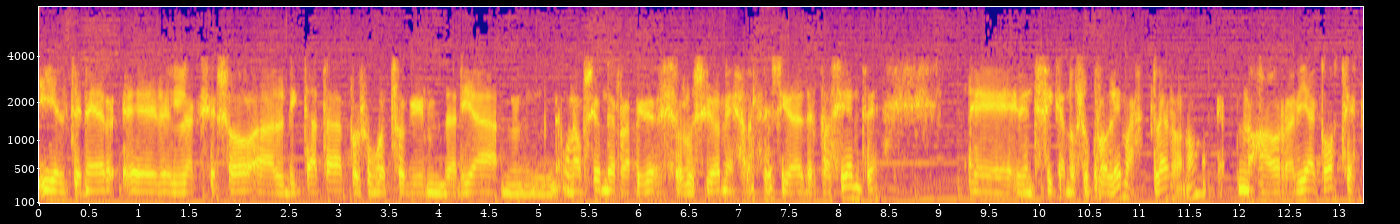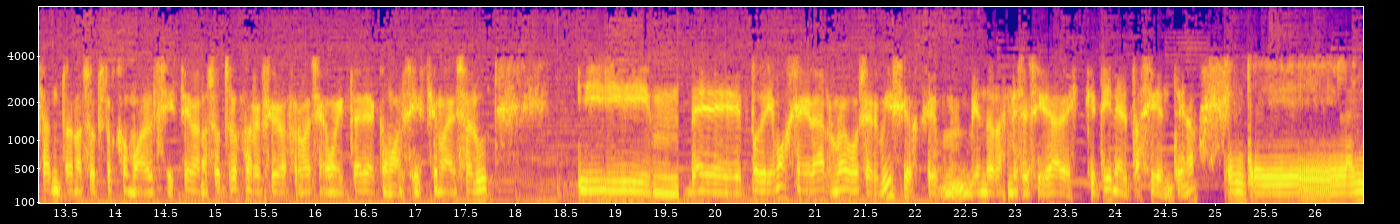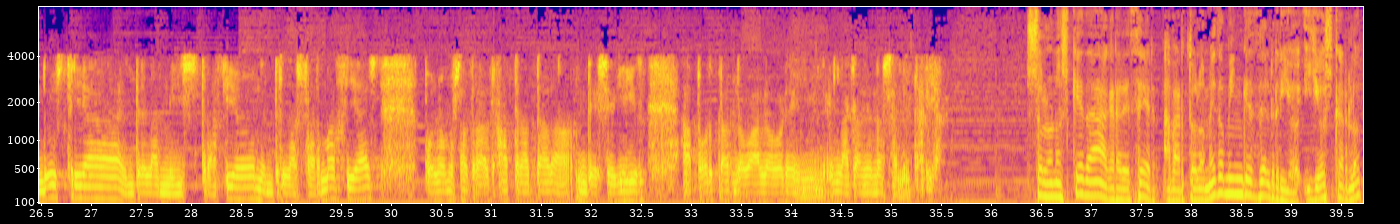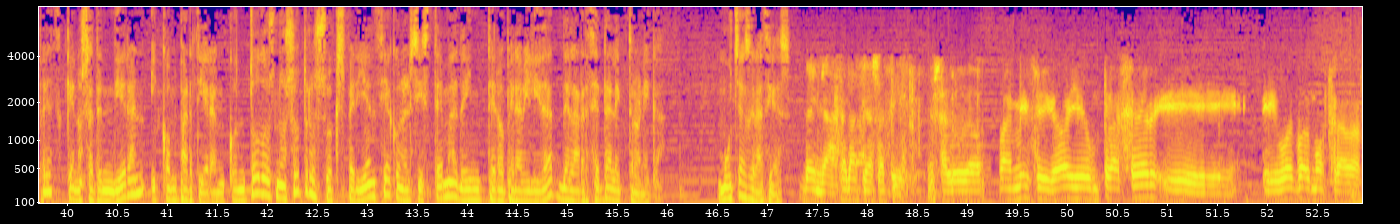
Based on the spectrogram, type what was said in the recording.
y el tener el acceso al Big Data, por supuesto que daría mm, una opción de rapidez de soluciones a las necesidades del paciente eh, identificando sus problemas, claro, ¿no? Nos ahorraría costes tanto a nosotros como al sistema, nosotros me refiero a la farmacia comunitaria como al sistema de salud y eh, podríamos generar nuevos servicios que, viendo las necesidades que tiene el paciente, ¿no? Entre la industria, entre la administración, entre las farmacias, pues vamos a, tratar de seguir aportando valor en la cadena sanitaria. Solo nos queda agradecer a Bartolomé Domínguez del Río y Óscar López que nos atendieran y compartieran con todos nosotros su experiencia con el sistema de interoperabilidad de la receta electrónica. Muchas gracias. Venga, gracias a ti. Un saludo. Magnífico, oye, un placer y, y vuelvo al mostrador.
